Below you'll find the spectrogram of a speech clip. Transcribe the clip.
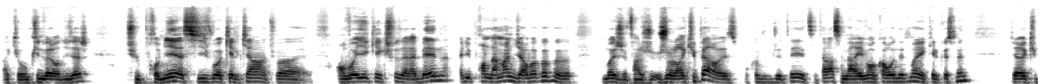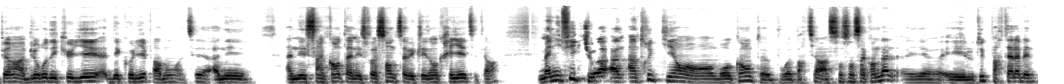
enfin, qui ont aucune valeur d'usage. Je suis le premier, si je vois quelqu'un, tu vois, envoyer quelque chose à la benne, à lui prendre la main, lui dire, hop, hop, moi, je, enfin, je, je, le récupère, c'est pourquoi vous le jetez, etc. Ça m'est arrivé encore honnêtement il y a quelques semaines J'ai récupéré un bureau d'écolier, d'écolier, pardon, années, années 50, années 60, avec les encriers, etc. Magnifique, tu vois, un, truc qui en, brocante pourrait partir à 100, 150 balles et, euh, et, le truc partait à la benne.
